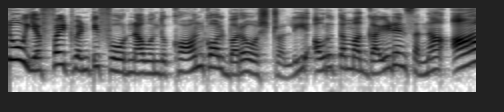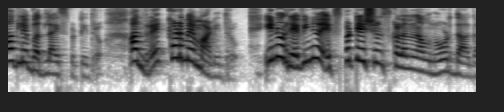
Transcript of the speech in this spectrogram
ಟು ಎಫ್ ಐ ಟ್ವೆಂಟಿ ಫೋರ್ನ ಒಂದು ಕಾನ್ ಕಾಲ್ ಬರೋ ಅಷ್ಟರಲ್ಲಿ ಅವರು ತಮ್ಮ ಗೈಡೆನ್ಸ್ ಆಗಲೇ ಬದಲಾಯಿಸ್ಬಿಟ್ಟಿದ್ರು. ಅಂದರೆ ಕಡಿಮೆ ಮಾಡಿದ್ರು. ಇನ್ನು ರೆವಿನ್ಯೂ ಎಕ್ಸ್ಪೆಕ್ಟೇಷನ್ಸ್ಗಳನ್ನು ನಾವು ನೋಡಿದಾಗ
